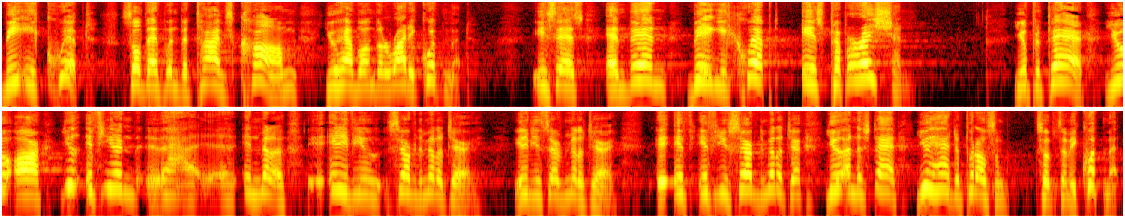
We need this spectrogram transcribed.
Be equipped so that when the times come, you have on the right equipment. He says, and then being equipped is preparation. You're prepared. You are, you, if you're in, uh, in any of you serve in the military, any of you serve in the military, if, if you serve the military, you understand you had to put on some, some, some equipment.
